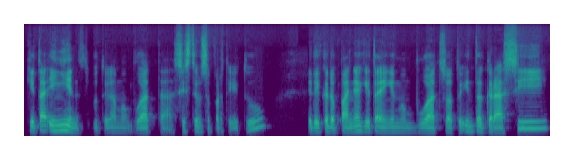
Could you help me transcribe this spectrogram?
kita ingin sebetulnya membuat uh, sistem seperti itu. Jadi ke depannya kita ingin membuat suatu integrasi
